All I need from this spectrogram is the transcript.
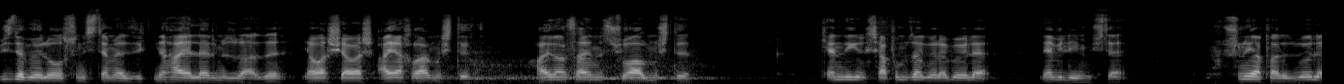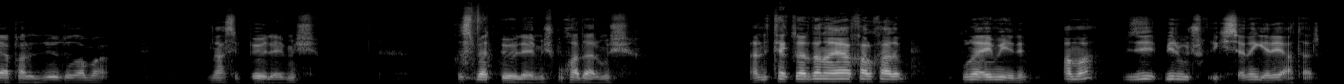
Biz de böyle olsun istemezdik. Ne hayallerimiz vardı. Yavaş yavaş ayaklanmıştık. Hayvan sayımız çoğalmıştı. Kendi çapımıza göre böyle ne bileyim işte şunu yaparız, böyle yaparız diyorduk ama nasip böyleymiş. Kısmet böyleymiş, bu kadarmış. Hani tekrardan ayağa kalkarım. Buna eminim. Ama bizi bir buçuk iki sene geriye atar.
